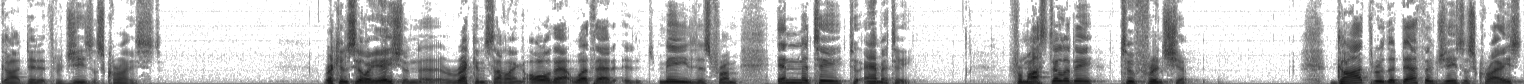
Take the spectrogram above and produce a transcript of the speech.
God did it through Jesus Christ reconciliation, uh, reconciling, all of that, what that means is from enmity to amity, from hostility to friendship. God, through the death of Jesus Christ,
